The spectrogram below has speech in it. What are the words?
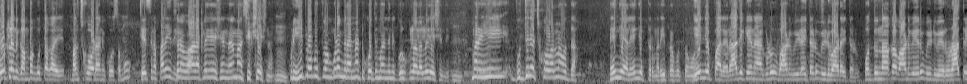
ఓట్లను గంపగుత్తగా మలుచుకోవడానికి కోసము చేసిన పని ఇది. సరే వాడు అట్లా చేసిండని మనం శిక్ష చేసినాం. ఇప్పుడు ఈ ప్రభుత్వం కూడా మీరు అన్నట్టు కొద్ది మందిని గురుకులాలలో చేసింది. మరి ఈ బుద్ధి తెచ్చుకోవాలన్నా వద్దా? ఏం చేయాలి? ఏం చెప్తారు మరి ఈ ప్రభుత్వం? ఏం చెప్పాలి? రాజకీయ నాయకుడు వాడు వీడైతాడు వీడు వాడైతాడు. పొద్దున్నాక వాడు వేరు వీడు వేరు. రాత్రి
